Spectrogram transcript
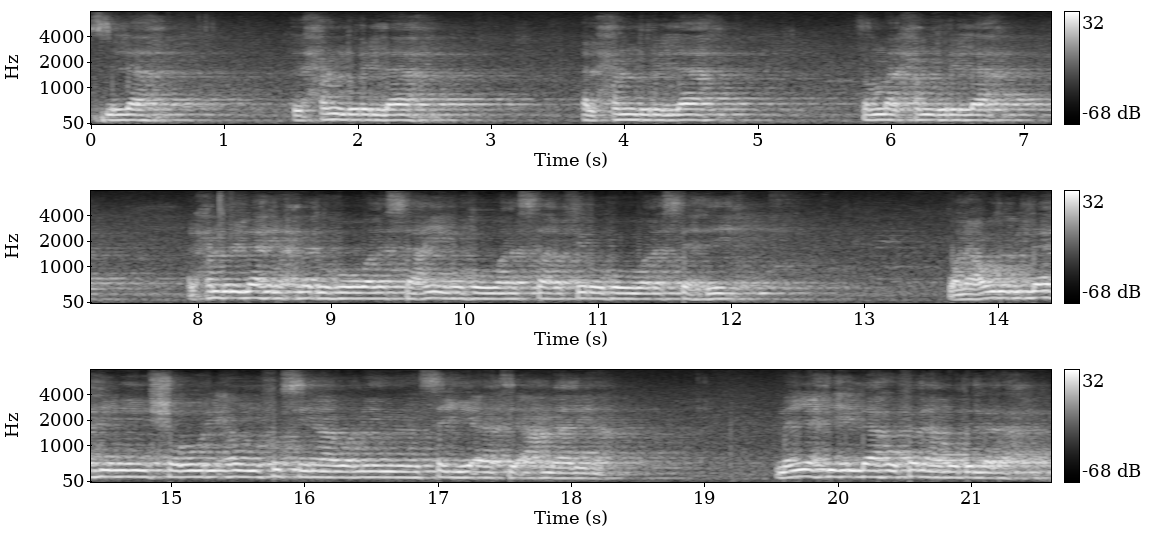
بسم الله. الحمد لله. الحمد لله. ثم الحمد لله. الحمد لله نحمده ونستعينه ونستغفره ونستهديه. ونعوذ بالله من شرور أنفسنا ومن سيئات أعمالنا. من يهده الله فلا مضل له.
